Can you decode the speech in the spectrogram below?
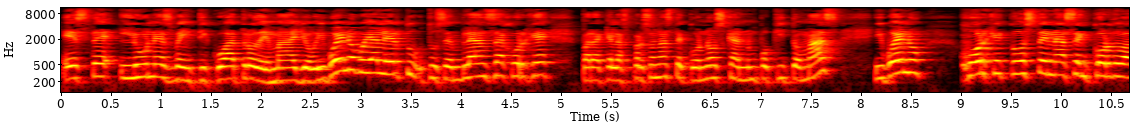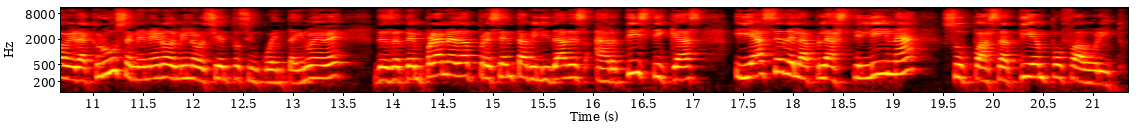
este lunes 24 de mayo. Y bueno, voy a leer tu, tu semblanza, Jorge, para que las personas te conozcan un poquito más. Y bueno, Jorge Coste nace en Córdoba, Veracruz, en enero de 1959. Desde temprana edad presenta habilidades artísticas y hace de la plastilina su pasatiempo favorito.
